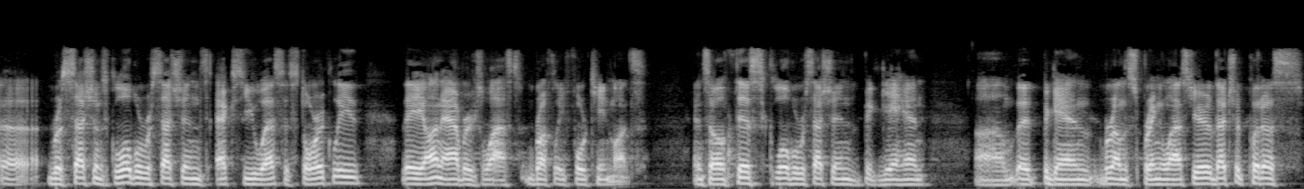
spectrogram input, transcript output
uh, recessions, global recessions, ex-U.S. historically, they on average last roughly 14 months. And so if this global recession began, um, it began around the spring last year, that should put us,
